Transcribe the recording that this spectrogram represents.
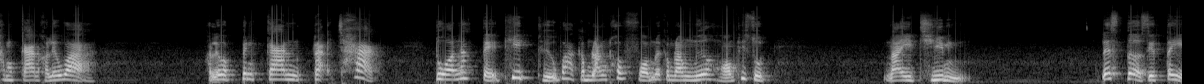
ทำการเขาเรียกว่าเขาเรียกว่าเป็นการกระชากตัวนักเตะที่ถือว่ากำลังท็อปฟอร์มและกำลังเนื้อหอมที่สุดในทีมเลสเตอร์ซิตี้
